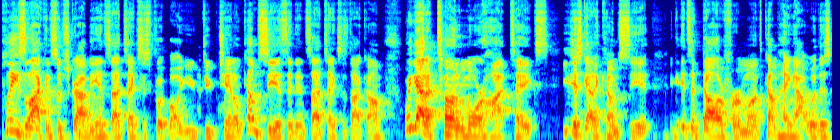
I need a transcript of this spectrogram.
Please like and subscribe to the Inside Texas Football YouTube channel. Come see us at InsideTexas.com. We got a ton more hot takes. You just got to come see it. It's a dollar for a month. Come hang out with us.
